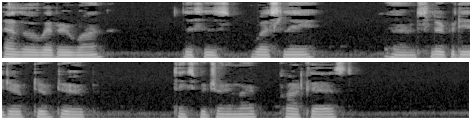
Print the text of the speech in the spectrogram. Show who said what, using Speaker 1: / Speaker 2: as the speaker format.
Speaker 1: Hello, everyone. This is Wesley and Slurpity Derp Derp Derp. Thanks for joining my podcast.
